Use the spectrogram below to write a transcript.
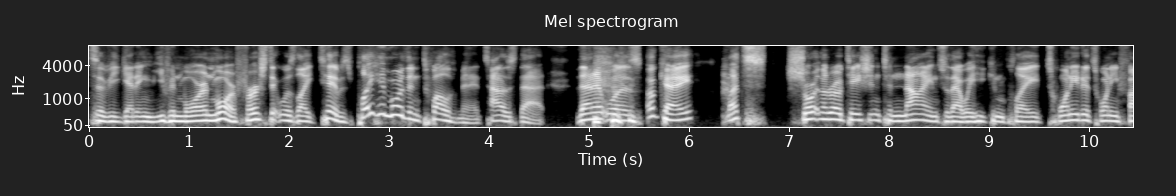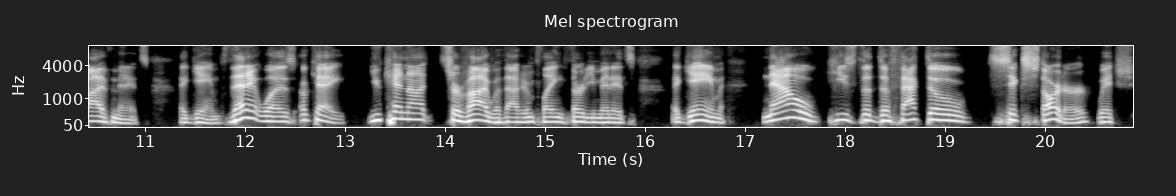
to be getting even more and more. First, it was like Thibs, play him more than 12 minutes. How's that? Then it was, okay, let's shorten the rotation to nine so that way he can play 20 to 25 minutes a game. Then it was, okay, you cannot survive without him playing 30 minutes a game. Now he's the de facto six starter, which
